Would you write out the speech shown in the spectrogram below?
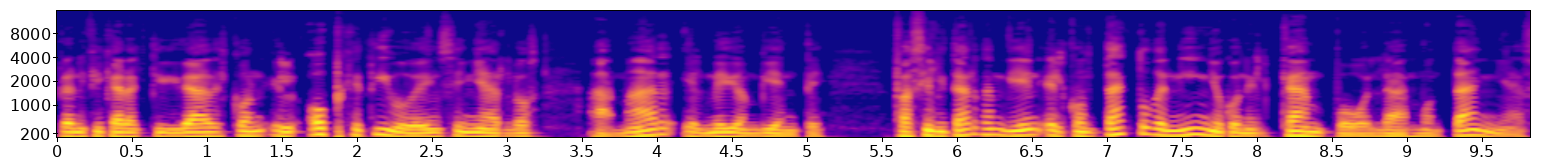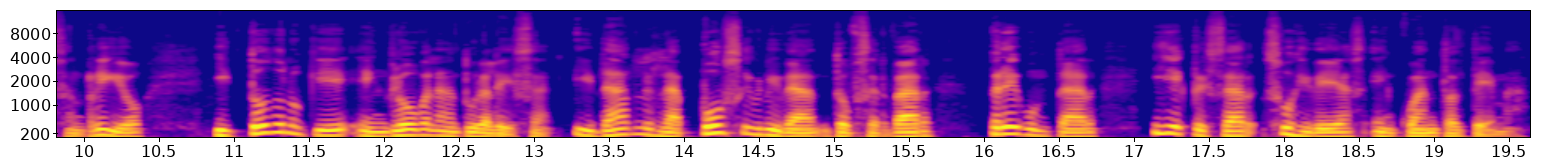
planificar actividades con el objetivo de enseñarlos amar el medio ambiente, facilitar también el contacto del niño con el campo, las montañas, el río y todo lo que engloba la naturaleza y darles la posibilidad de observar, preguntar y expresar sus ideas en cuanto al tema.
